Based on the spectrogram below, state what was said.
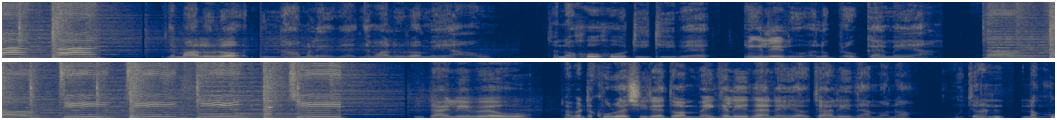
A A မြန်မာလိုတော့နားမလဲဘူးဗျမြန်မာလိုတော့မရအောင်ကျွန်တော်ဟိုဟိုဒီဒီပဲအင်္ဂလိပ်လိုအဲ့လို broken မရအောင် O O D D E F G ဒီတိုင်းလေးပဲဟိုဒါပေမဲ့တစ်ခုတော့ရှိတယ်သူက main ကလေးတန်နဲ့ယောက်ျားလေးတန်ပေါ့နော်ဟိုကျွန်တော်နှစ်ခု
